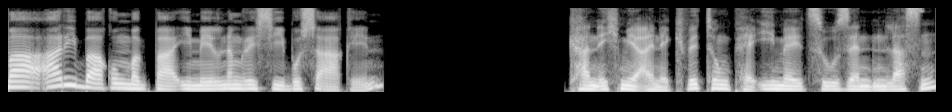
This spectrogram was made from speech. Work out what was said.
Maaari ba akong magpa-email ng resibo sa akin? Kann ich mir eine Quittung per E-Mail zusenden lassen?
